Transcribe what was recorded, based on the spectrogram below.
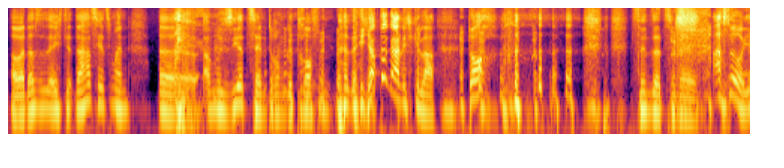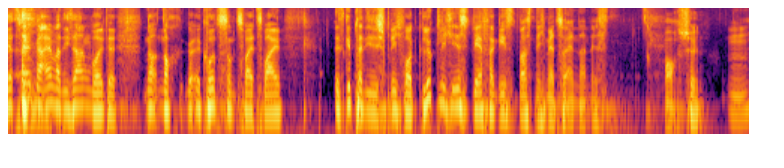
Aber das ist echt, da hast du jetzt mein äh, Amüsierzentrum getroffen. Also ich habe doch gar nicht gelacht. Doch. Sensationell. Ach so, jetzt fällt mir ein, was ich sagen wollte. No, noch äh, kurz zum 2-2. Es gibt ja dieses Sprichwort, glücklich ist, wer vergisst, was nicht mehr zu ändern ist. Auch schön. Mhm.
